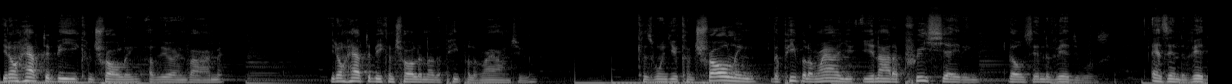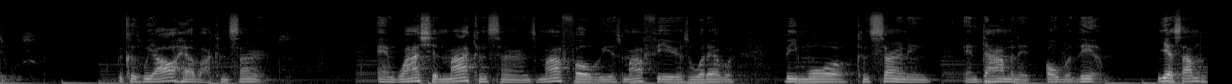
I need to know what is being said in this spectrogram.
you don't have to be controlling of your environment. You don't have to be controlling other people around you. Because when you're controlling the people around you, you're not appreciating those individuals as individuals. Because we all have our concerns. And why should my concerns, my phobias, my fears, whatever, be more concerning and dominant over them? Yes, I'm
